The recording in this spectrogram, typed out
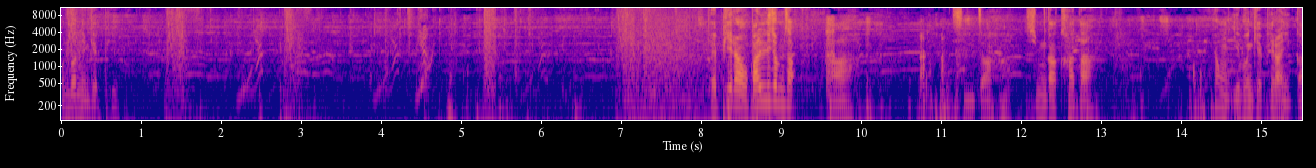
혼더님 개피 개피라고 빨리 좀 사. 아, 진짜 심각하다. 형 이분 개피라니까.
